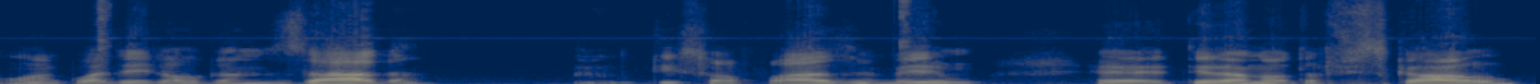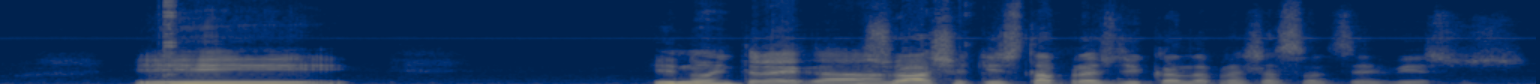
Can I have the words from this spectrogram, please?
uma quadrilha organizada, que só fazem mesmo é, ter a nota fiscal e, e não entregar. O senhor acha que isso está prejudicando a prestação de serviços?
